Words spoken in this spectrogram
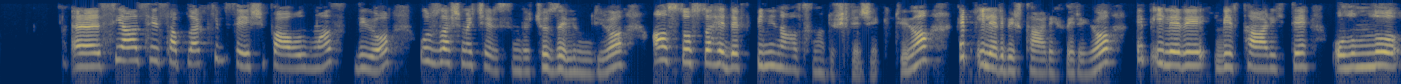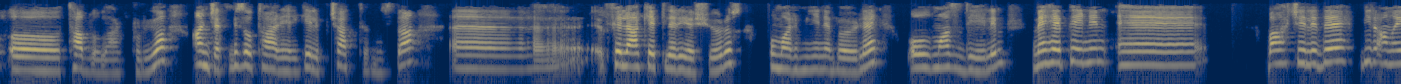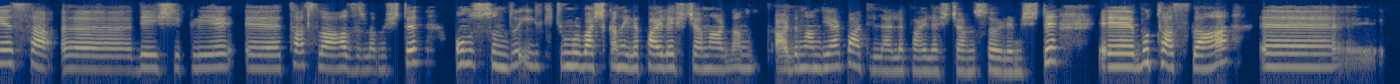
E, siyasi hesaplar kimseye şifa olmaz diyor. Uzlaşma içerisinde çözelim diyor. Ağustos'ta hedef binin altına düşecek diyor. Hep ileri bir tarih veriyor. Hep ileri bir tarihte olumlu e, tablolar kuruyor. Ancak biz o tarihe gelip çattığımızda e, felaketleri yaşıyoruz. Umarım yine böyle olmaz diyelim. MHP'nin e, Bahçeli'de bir anayasa e, değişikliği e, taslağı hazırlamıştı. Onu sundu. İlk Cumhurbaşkanı ile paylaşacağını ardından, ardından diğer partilerle paylaşacağını söylemişti. E, bu taslağa e,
